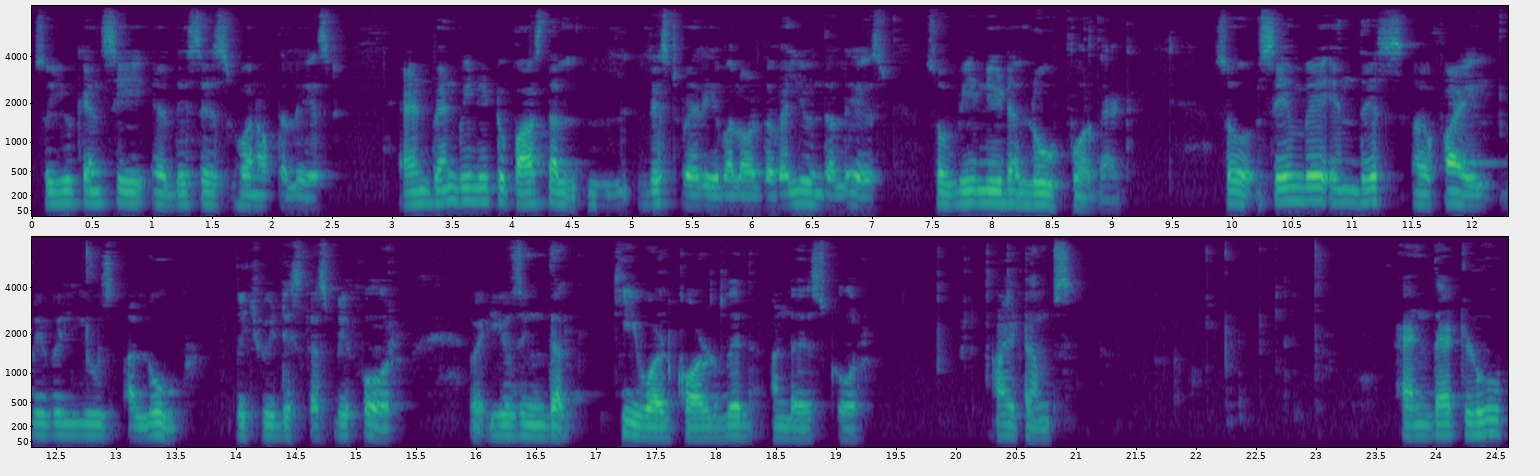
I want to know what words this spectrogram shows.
So you can see uh, this is one of the list. And when we need to pass the list variable or the value in the list so we need a loop for that. So same way in this uh, file we will use a loop which we discussed before uh, using the keyword called with underscore items and that loop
